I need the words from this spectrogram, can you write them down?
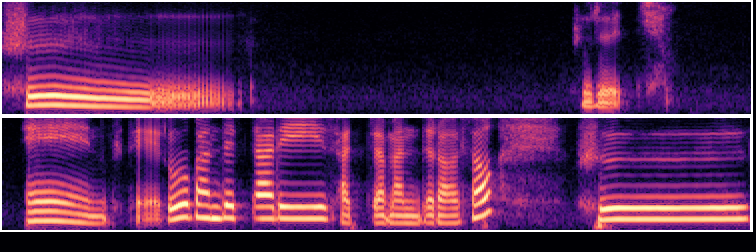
후. 그렇죠. and 그대로 반대다리 사자 만들어서 후.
